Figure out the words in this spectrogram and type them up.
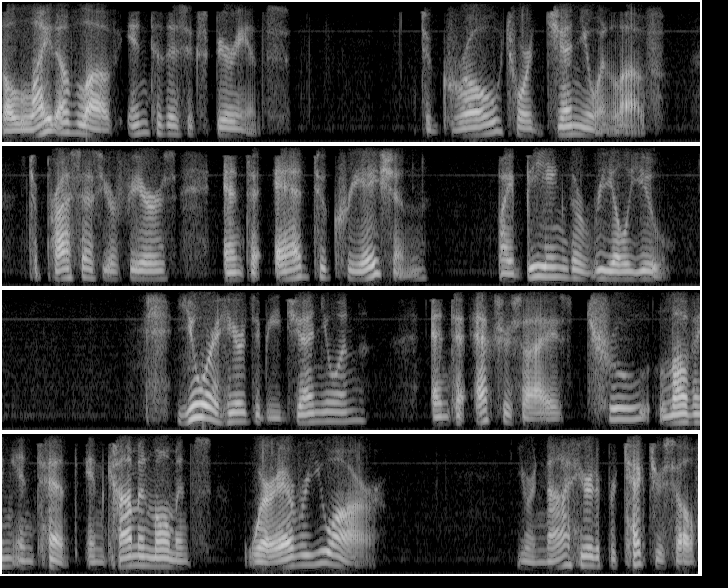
the light of love into this experience, to grow toward genuine love, to process your fears, and to add to creation by being the real you. You are here to be genuine and to exercise true loving intent in common moments wherever you are. You're not here to protect yourself,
